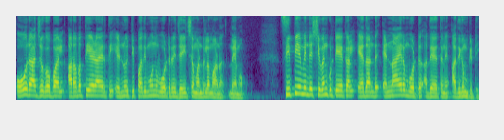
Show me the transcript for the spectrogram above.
ഒ രാജഗോപാൽ അറുപത്തിയേഴായിരത്തി എണ്ണൂറ്റി പതിമൂന്ന് വോട്ടിന് ജയിച്ച മണ്ഡലമാണ് നേമം സി പി എമ്മിന്റെ ശിവൻകുട്ടിയേക്കാൾ ഏതാണ്ട് എണ്ണായിരം വോട്ട് അദ്ദേഹത്തിന് അധികം കിട്ടി.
